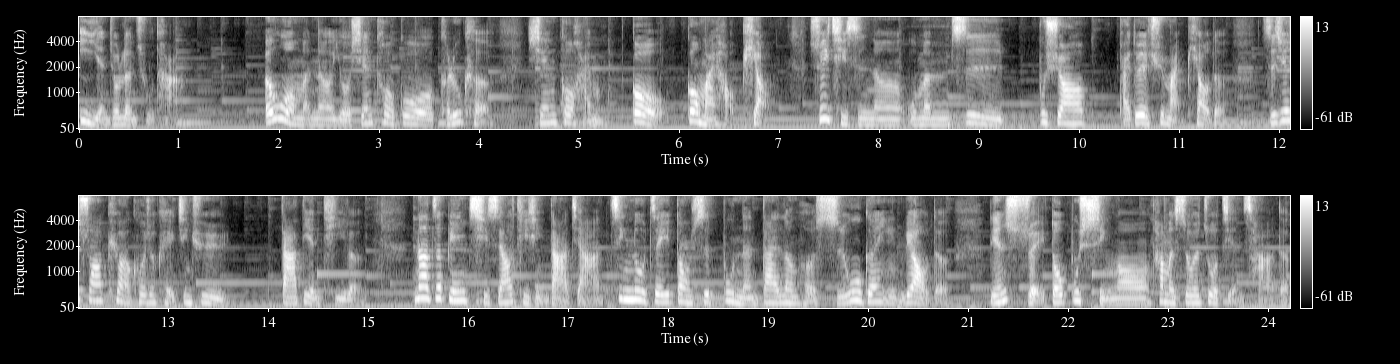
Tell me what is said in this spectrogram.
一眼就认出它。而我们呢，有先透过可鲁可先购还购购买好票，所以其实呢，我们是不需要排队去买票的，直接刷 QR code 就可以进去搭电梯了。那这边其实要提醒大家，进入这一栋是不能带任何食物跟饮料的，连水都不行哦。他们是会做检查的。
